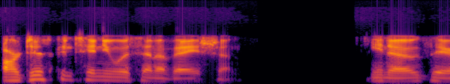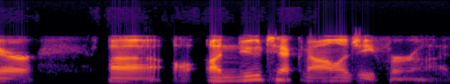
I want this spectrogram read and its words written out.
are discontinuous innovation. You know, they're uh, a new technology for us.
